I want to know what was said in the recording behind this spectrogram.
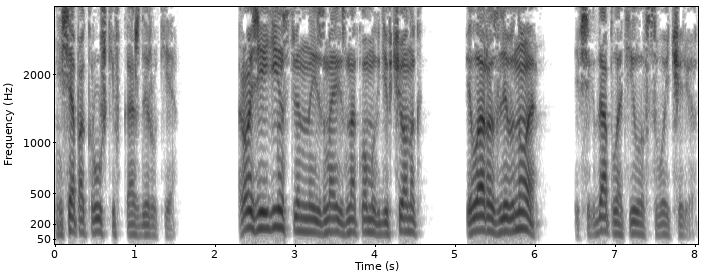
неся по кружке в каждой руке. Рози единственная из моих знакомых девчонок, пила разливное и всегда платила в свой черед.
